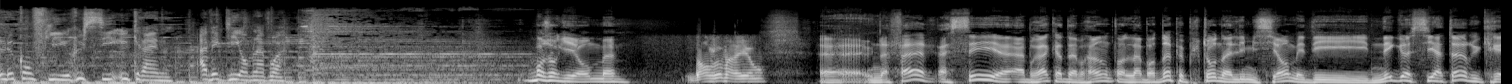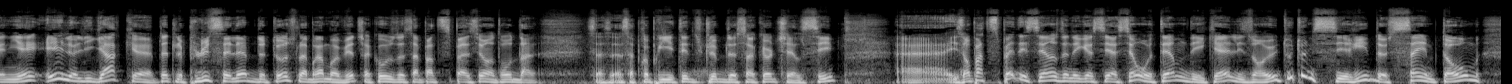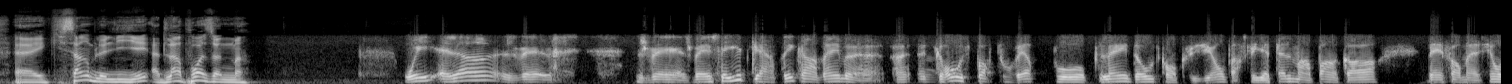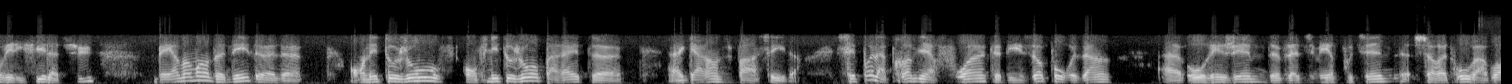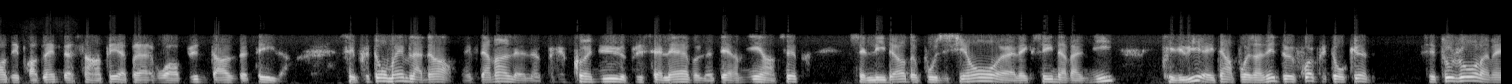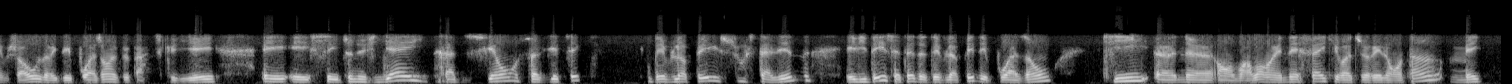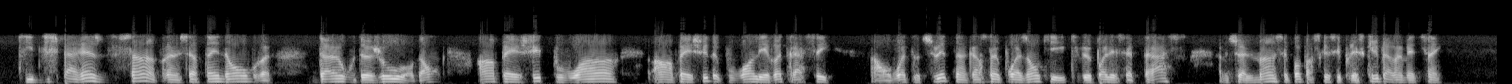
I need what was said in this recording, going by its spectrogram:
Le conflit Russie-Ukraine avec Guillaume Lavoie. Bonjour Guillaume. Bonjour Mario. Euh, une affaire assez euh, abracadabrante, on l'a abordé un peu plus tôt dans l'émission, mais des négociateurs ukrainiens et l'oligarque euh, peut-être le plus célèbre de tous, l'Abramovitch, à cause de sa participation, entre autres, dans sa, sa, sa propriété du club de soccer Chelsea. Euh, ils ont participé à des séances de négociation au terme desquelles ils ont eu toute une série de symptômes euh, qui semblent liés à de l'empoisonnement. Oui, et là, je vais, je vais, je vais essayer de garder quand même euh, un, une grosse porte ouverte pour plein d'autres conclusions parce qu'il n'y a tellement pas encore d'informations vérifiées là-dessus. Mais à un moment donné, le, le, on est toujours, on finit toujours par être euh, garant du passé. Là c'est pas la première fois que des opposants euh, au régime de Vladimir Poutine se retrouvent à avoir des problèmes de santé après avoir bu une tasse de thé. C'est plutôt même la norme. Évidemment, le, plus connu, le plus célèbre, le dernier en titre, c'est le leader d'opposition, euh, Alexei Navalny, qui lui a été empoisonné deux fois plutôt qu'une. C'est toujours la même chose avec des poisons un peu particuliers. Et, et c'est une vieille tradition soviétique développé sous Staline. Et l'idée, c'était de développer des poisons qui, euh, ne, on va avoir un effet qui va durer longtemps, mais qui disparaissent du sang après un certain nombre d'heures ou de jours. Donc, empêcher de pouvoir, empêcher de pouvoir les retracer. On voit tout de suite, quand c'est un poison qui ne veut pas laisser de traces, habituellement, c'est pas parce que c'est prescrit par un médecin.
